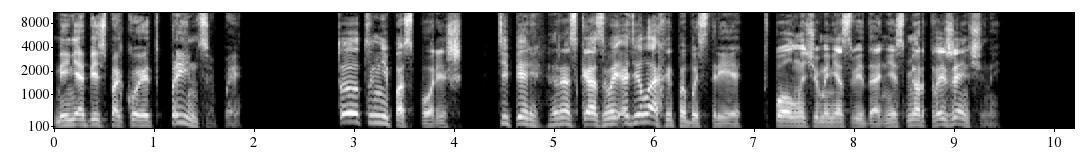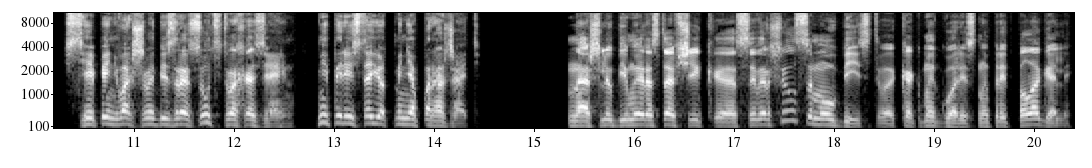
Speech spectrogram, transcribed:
Меня беспокоят принципы». «Тут не поспоришь. Теперь рассказывай о делах и побыстрее. В полночь у меня свидание с мертвой женщиной». «Степень вашего безрассудства, хозяин, не перестает меня поражать». Наш любимый ростовщик э, совершил самоубийство, как мы горестно предполагали.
